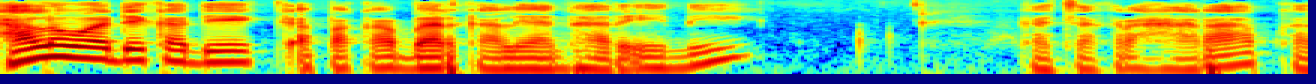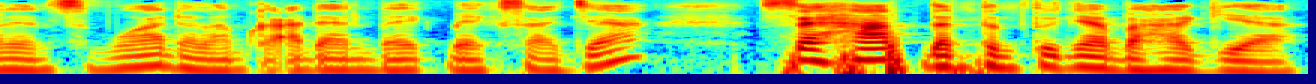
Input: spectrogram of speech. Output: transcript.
Halo adik-adik, apa kabar kalian hari ini? Kak Cakra harap kalian semua dalam keadaan baik-baik saja, sehat dan tentunya bahagia.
